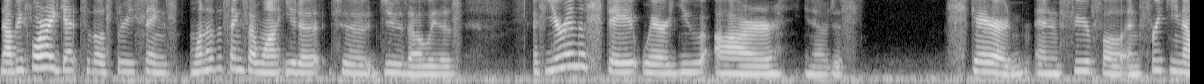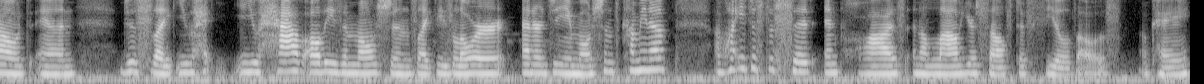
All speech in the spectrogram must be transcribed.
Now, before I get to those three things, one of the things I want you to, to do, though, is if you're in a state where you are, you know, just scared and fearful and freaking out and just like you ha- you have all these emotions like these lower energy emotions coming up i want you just to sit and pause and allow yourself to feel those okay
